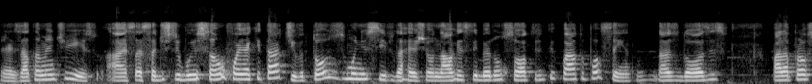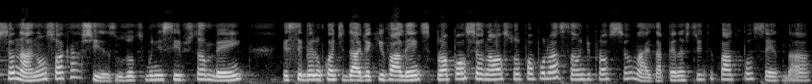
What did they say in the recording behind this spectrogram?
É exatamente isso. Essa, essa, distribuição foi equitativa. Todos os municípios da regional receberam só 34% das doses para profissionais, não só Caxias. Os outros municípios também receberam quantidade equivalentes proporcional à sua população de profissionais, apenas 34% da,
